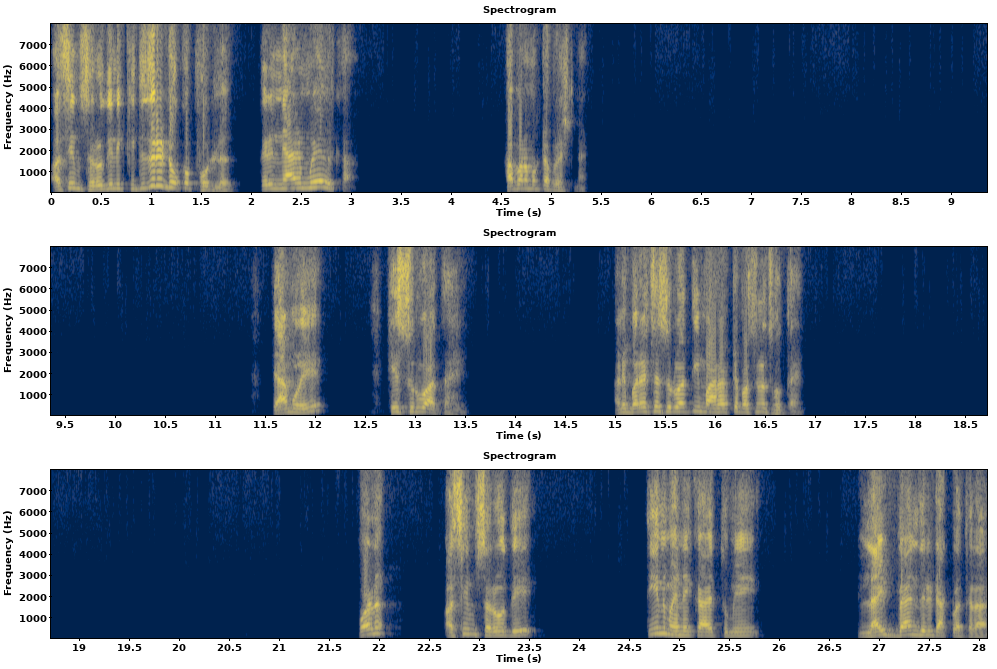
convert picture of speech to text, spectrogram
असीम सरोदीने किती जरी डोकं फोडलं तरी न्याय मिळेल का? हा फार मोठा प्रश्न आहे. त्यामुळे ही सुरुवात आहे. आणि बऱ्याचशा सुरुवाती महाराष्ट्रापासूनच होत आहेत. पण असीम सरोदे तीन महिने काय तुम्ही लाइट बॅन जरी टाकला त्याला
